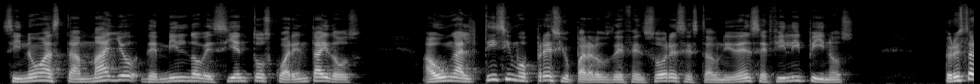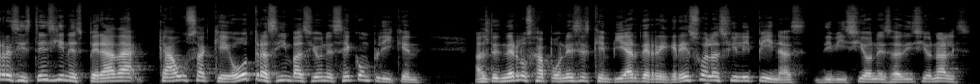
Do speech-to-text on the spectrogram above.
sino hasta mayo de 1942 a un altísimo precio para los defensores estadounidenses filipinos, pero esta resistencia inesperada causa que otras invasiones se compliquen al tener los japoneses que enviar de regreso a las Filipinas divisiones adicionales.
